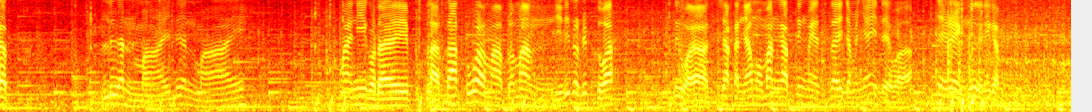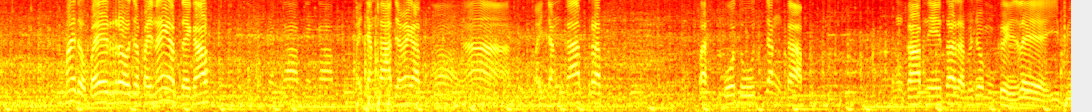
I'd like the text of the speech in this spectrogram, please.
ครับ เลื่อนไม้เลื่อนไม้ไม้นี่ก็ได้ปลาซากตัวมาประมาณยี่สิบริบตัวถือว่าจักกันยาวมามันครับซึ่งแม่ใส่จะไม่ใหญ่แต่ว่าใช้แรงมือนี่ครับไม้ต่อไปเราจะไปไหนครับแต่ครับจังกาบจังกาบไปจังกาบใช่ไหมครับอ่าอ่าไปจังกาบครับไปโกตูจังกาบจัง กาบนี่ถ้าท่านผู้ชมเคยเลยอีพี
